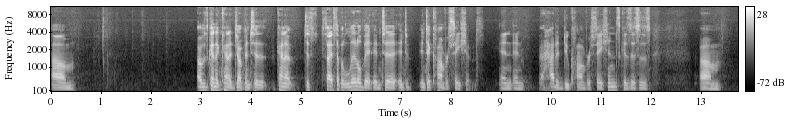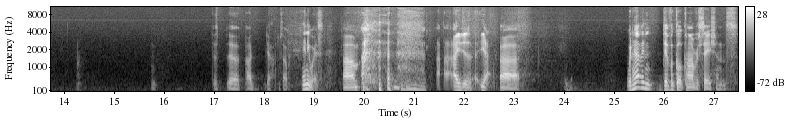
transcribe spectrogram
Um, I was going to kind of jump into kind of just sidestep a little bit into into into conversations and and how to do conversations because this is um the the pod yeah so anyways um I just yeah uh when having difficult conversations,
